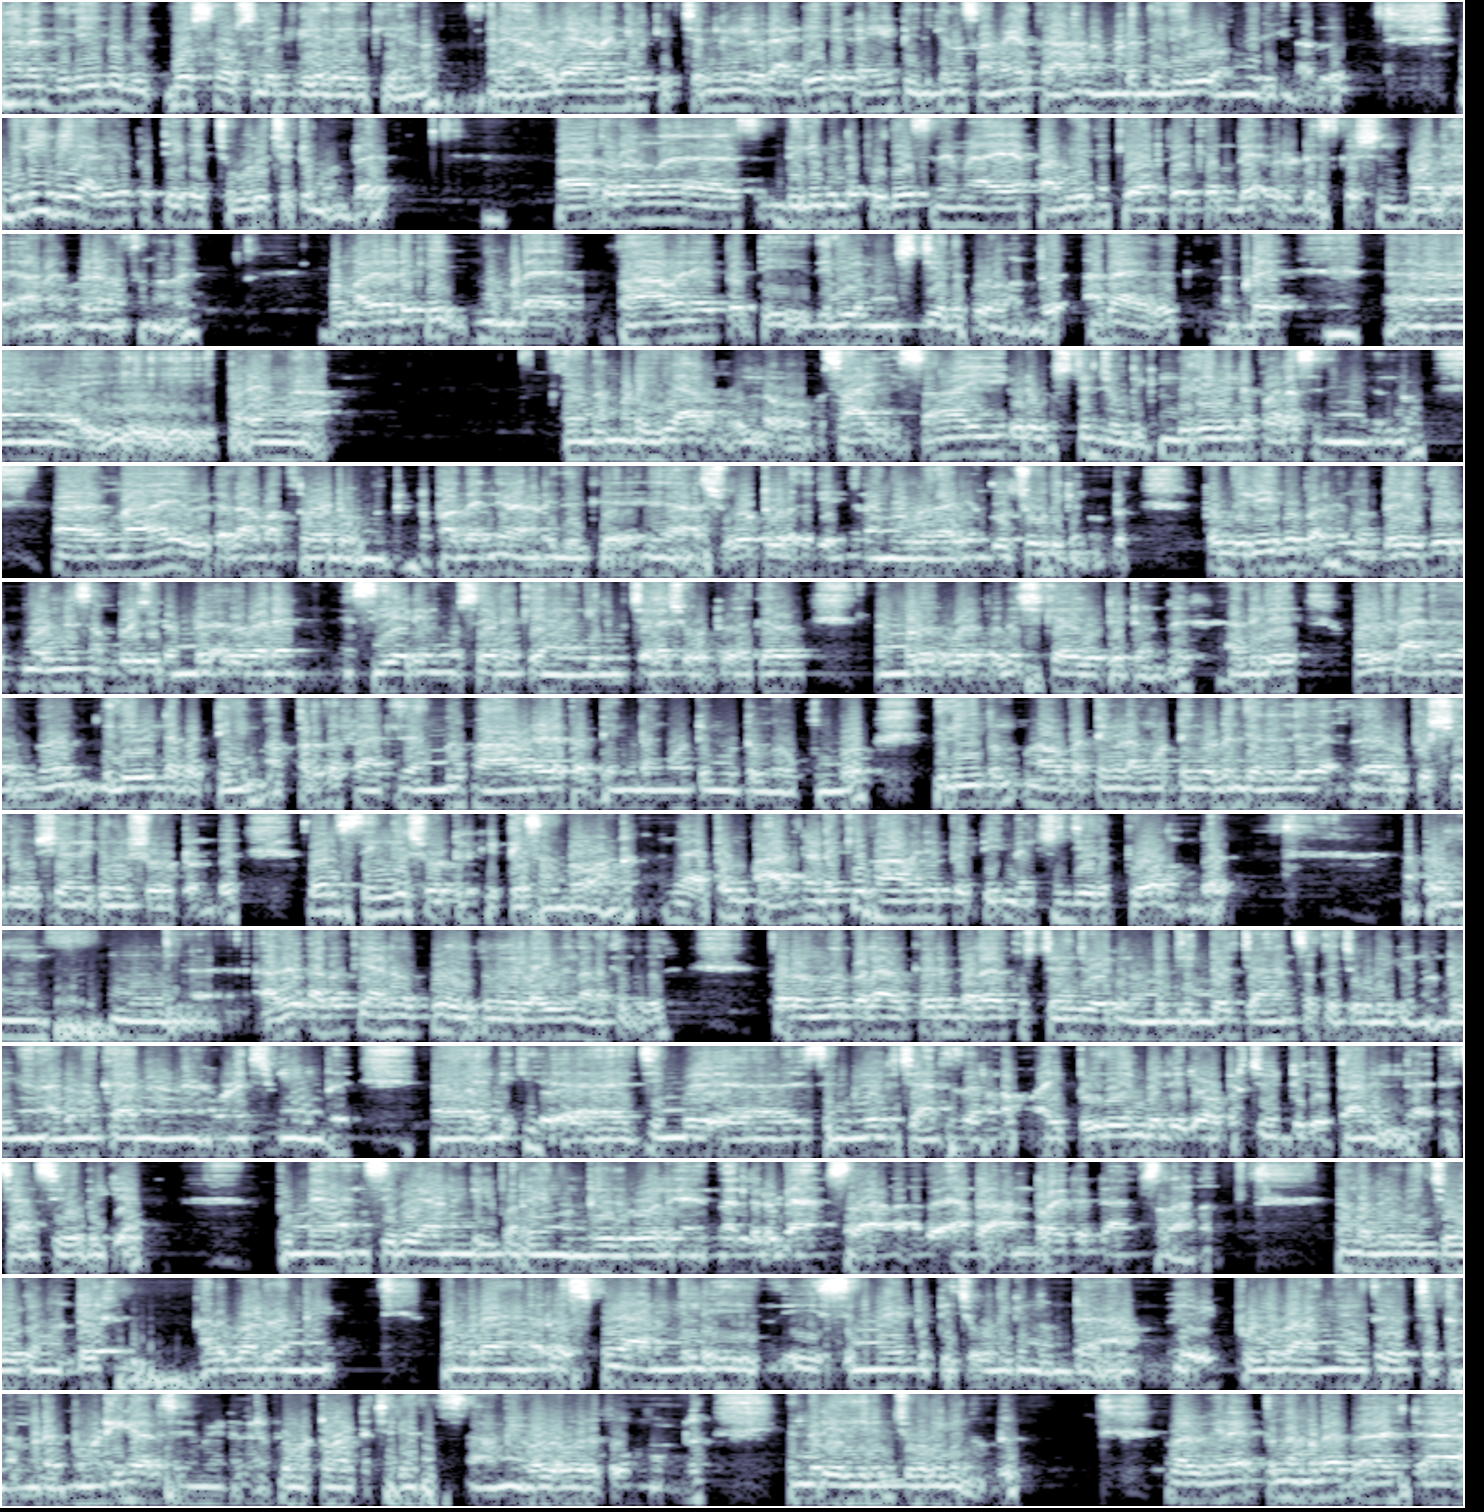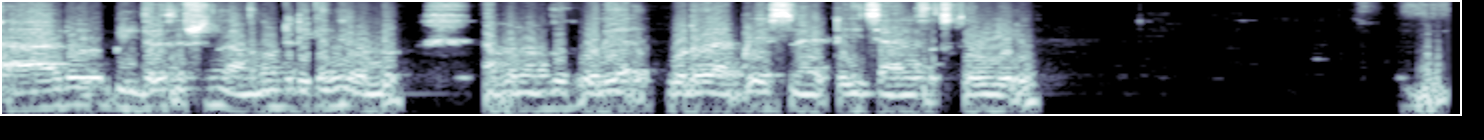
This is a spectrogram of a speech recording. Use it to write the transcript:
അങ്ങനെ Dileep big boss ഹൗസിലേക്ക് കയറിയിരിക്കുകയാണ്. രാവിലെ ആണെങ്കിൽ കിച്ചണിൽ ഒരു അടിയൊക്കെ കഴിഞ്ഞിട്ടിരിക്കുന്ന സമയത്താണ് നമ്മുടെ ദിലീപ് വന്നിരിക്കുന്നത്. ദിലീപ് ഈ അടിയെ പറ്റിയൊക്കെ ചോദിച്ചിട്ടുമുണ്ട്. തുടർന്ന് ദിലീപിന്റെ പുതിയ സിനിമയായ പവീന കെയർ ടേക്കറിന്റെ ഒരു ഡിസ്കഷൻ പോലെ ആണ് ഇവിടെ നടത്തുന്നത് അപ്പം അതിനിടയ്ക്ക് നമ്മുടെ ഭാവനയെ പറ്റി ദിലീപ് മെൻഷൻ ചെയ്ത് പോകുന്നുണ്ട് അതായത് നമ്മുടെ ആ, ഈ പറയുന്ന ഏ, ഇയാളുണ്ടല്ലോ സായി സായി ഒരു ക്വസ്റ്റ്യൻ ചോദിക്കും ദിലീപിന്റെ പല സിനിമകളിലും നായ ഒരു കഥാപാത്രമായിട്ട് വന്നിട്ടുണ്ട്. അപ്പൊ അതെങ്ങനെയാണ് ഇതൊക്കെ ഷോട്ടുകളൊക്കെ എങ്ങനെയാണെന്നുള്ള കാര്യം എന്തോ ചോദിക്കുന്നുണ്ട്. അപ്പൊ ദിലീപ് പറയുന്നുണ്ട് ഇത് മുന്നേ സംഭവിച്ചിട്ടുണ്ട്. അതുപോലെ സി ഐ ഡി മൂസയിലൊക്കെ ആണെങ്കിലും ചില ഷോട്ടുകളൊക്കെ ഒരു പ്രതീക്ഷിക്കാതെ കിട്ടിയിട്ടുണ്ട് അതിൽ ഒരു ഫ്ലാറ്റിൽ നിന്ന് ദിലീപിന്റെ പട്ടിയും അപ്പുറത്തെ ഫ്ലാറ്റിൽ നിന്ന് ഭാവനയുടെ പട്ടിയും കൂടെ അങ്ങോട്ടും ഇങ്ങോട്ടും നോക്കുമ്പോൾ ദിലീപും ആ പട്ടിയും കൂടെ അങ്ങോട്ടും ഇങ്ങോട്ടും ജനലിൽ പുഷ് ചെയ്ത് പുഷ് ചെയ്ത് നിൽക്കുന്ന ഒരു ഷോട്ടുണ്ട് അതൊരു സിംഗിൾ ഷോട്ടിൽ കിട്ടിയ സംഭവമാണ്. അപ്പം അതിനിടയ്ക്ക് ഭാവനയെ പറ്റി മെൻഷൻ ചെയ്ത് പോകുന്നുണ്ട് അപ്പം അത് അതൊക്കെയാണ് ഇപ്പോൾ ലൈവിൽ നടക്കുന്നത്. തുടർന്ന് പല ആൾക്കാരും പല ക്വസ്റ്റ്യൻ ചോദിക്കുന്നുണ്ട്. ജിംബ് ചാൻസ് ഒക്കെ ചോദിക്കുന്നുണ്ട്. ഞാൻ ആരോഗ്യക്കാരനാണ് അവിടെ ജിമ്മുണ്ട്. എനിക്ക് ജിമ്മിൽ സിനിമയിൽ ഒരു ചാൻസ് തരണം. ഇപ്പൊ ഇതേം വലിയൊരു ഓപ്പർച്യൂണിറ്റി കിട്ടാനില്ല. ചാൻസ് ചോദിക്കാൻ. പിന്നെ അൻസിബ ആണെങ്കിൽ പറയുന്നുണ്ട് ഇതുപോലെ നല്ലൊരു ഡാൻസർ ആണ്. അത് അൺറൈറ്റഡ് ആണ്. എന്നുള്ള രീതിയിൽ ചോദിക്കുന്നുണ്ട്. അതുപോലെ തന്നെ നമ്മുടെ റസ്മിൻ ആണെങ്കിൽ ഈ ഈ സിനിമയെ പറ്റി ചോദിക്കുന്നുണ്ട്. പുള്ളി വെച്ചിട്ട് നമ്മുടെ ബോഡി ബോഡിഗാർഡ് സിനിമയുടെ ഒരു പ്ലോട്ടുമായിട്ട് ചെറിയ സാമ്യമുള്ള പോലെ തോന്നുന്നുണ്ട് എന്ന രീതിയിലും ചോദിക്കുന്നുണ്ട്. അപ്പൊ ഇങ്ങനെ ഇപ്പൊ നമ്മുടെ ആ, ഒരു ഇന്റർ സെഷൻ നടന്നുകൊണ്ടിരിക്കുന്നേ ഉള്ളൂ. അപ്പൊ നമുക്ക് കൂടുതൽ കൂടുതൽ ആയിട്ട് ഈ ചാനൽ സബ്സ്ക്രൈബ് ചെയ്യും.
